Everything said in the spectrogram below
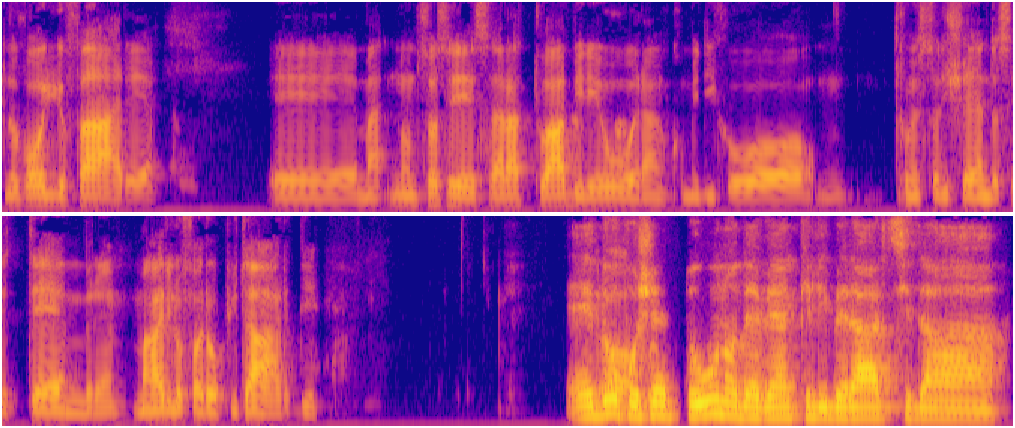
lo voglio fare, eh, ma non so se sarà attuabile ora, come dico, come sto dicendo, settembre. Magari lo farò più tardi. E Però dopo, certo, uno deve anche liberarsi da-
